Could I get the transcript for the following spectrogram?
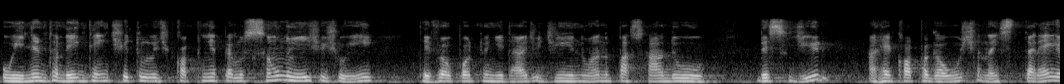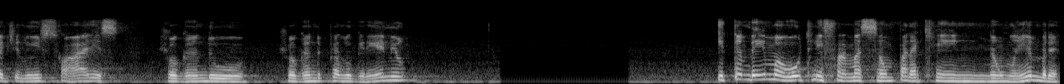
O William também tem título de copinha pelo São Luís de Juí. Teve a oportunidade de, no ano passado, decidir a Recopa Gaúcha na estreia de Luiz Soares jogando, jogando pelo Grêmio. E também uma outra informação para quem não lembra,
